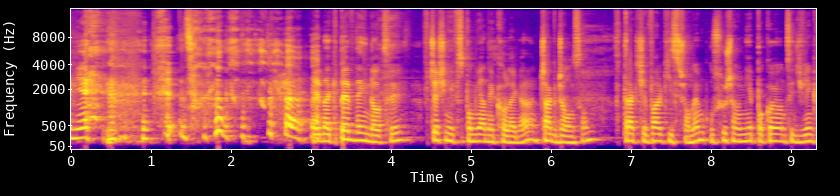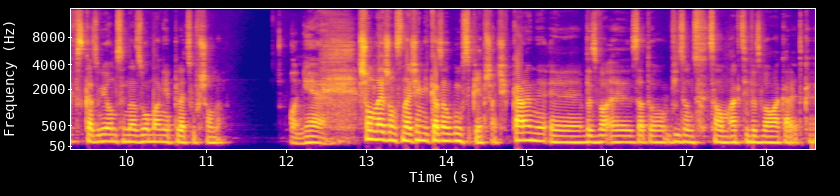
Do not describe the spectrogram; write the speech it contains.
O nie. Jednak pewnej nocy wcześniej wspomniany kolega, Chuck Johnson, w trakcie walki z Seanem usłyszał niepokojący dźwięk wskazujący na złamanie pleców Seana. O nie. Sean leżąc na ziemi kazał mu spieprzać. Karen e, wezwa, e, za to widząc całą akcję wezwała karetkę.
